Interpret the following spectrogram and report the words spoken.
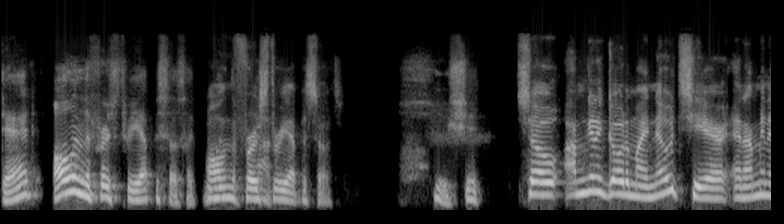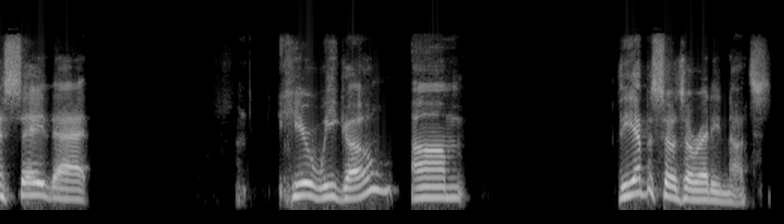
dead. All in the first three episodes. Like All in the first three episodes. Holy shit. So I'm going to go to my notes here and I'm going to say that here we go. Um, the episode's already nuts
